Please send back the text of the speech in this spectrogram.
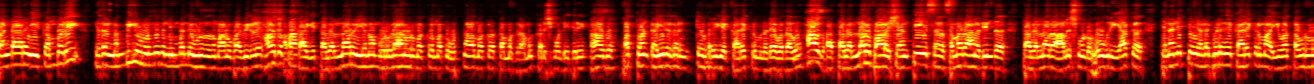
ಭಂಡಾರ ಈ ಕಂಬಳಿ ಇದರ ನಂಬಿಕೆ ಉಳಿದ ನಿಮ್ಮಲ್ಲೇ ಉಳಿದದ ಮಾನುಭಾವಿಗಳೇ ಹೌದು ಹಾಗಾಗಿ ತಾವೆಲ್ಲರೂ ಏನೋ ಮುರುಘಾನೂರ್ ಮಕ್ಕಳು ಮತ್ತು ಉತ್ನಾಳ ಮಕ್ಕಳು ತಮ್ಮ ಗ್ರಾಮಕ್ಕೆ ಕರೆಸಿಕೊಂಡಿದ್ದೀರಿ. ಹೌದು. ಹತ್ತು ಗಂಟೆ ಐದು ಗಂಟೆವರೆಗೆ ಕಾರ್ಯಕ್ರಮ ನಡೆಯವದಾವ. ಹೌದು. ತಾವೆಲ್ಲರೂ ಬಹಳ ಶಾಂತಿ ಸಮಾಧಾನದಿಂದ ತಾವೆಲ್ಲರೂ ಆಲಿಸ್ಕೊಂಡು ಹೋಗ್ರಿ. ಯಾಕ ದಿನನಿತ್ಯ ಎಡಬಿಡದೆ ಕಾರ್ಯಕ್ರಮ ಇವತ್ತು ಅವರು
